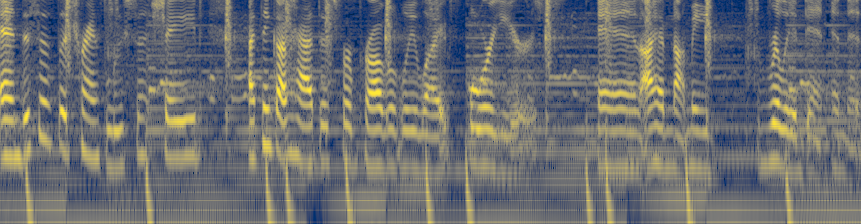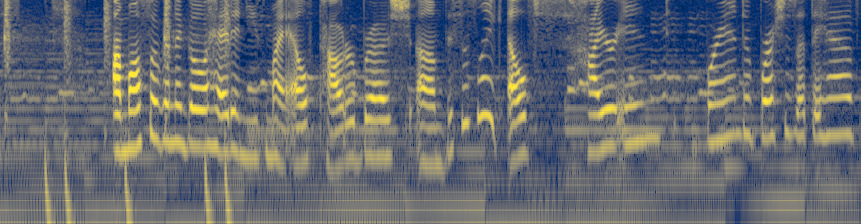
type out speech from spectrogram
And this is the translucent shade. I think I've had this for probably like four years. and I have not made really a dent in this. I'm also going to go ahead and use my e.l.f. powder brush. Um, this is like e.l.f.'s higher end brand of brushes that they have,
